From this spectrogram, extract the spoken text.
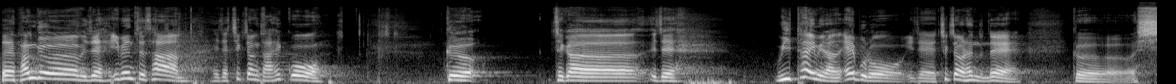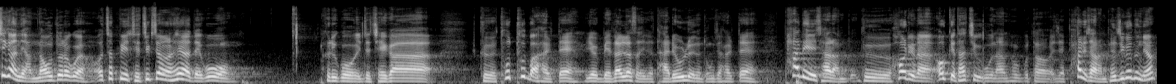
네, 방금 이제 이벤트 3 이제 측정 다 했고 그 제가 이제 위타임이라는 앱으로 이제 측정을 했는데 그 시간이 안 나오더라고요. 어차피 재 측정을 해야 되고 그리고 이제 제가 그 토투바 할 때 매달려서 이제 다리 올리는 동작 할 때 팔이 잘 안 그 허리랑 어깨 다치고 난 후부터 이제 팔이 잘 안 펴지거든요.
